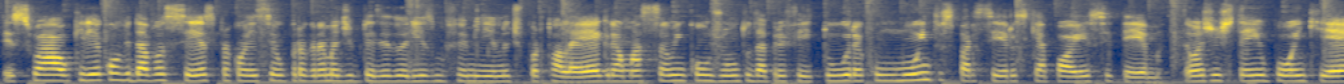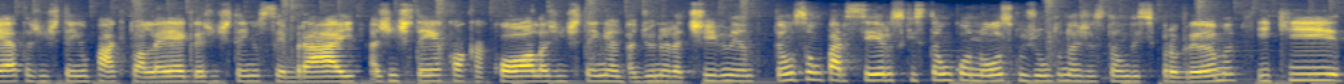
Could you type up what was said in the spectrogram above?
Pessoal, queria convidar vocês para conhecer o programa de empreendedorismo feminino de Porto Alegre. É uma ação em conjunto da prefeitura com muitos parceiros que apoiam esse tema. Então a gente tem o Poa Inquieta, a gente tem o Pacto Alegre, a gente tem o Sebrae, a gente tem a Coca-Cola, a gente tem a Junior Achievement. Então são parceiros que estão conosco junto na gestão desse programa e que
